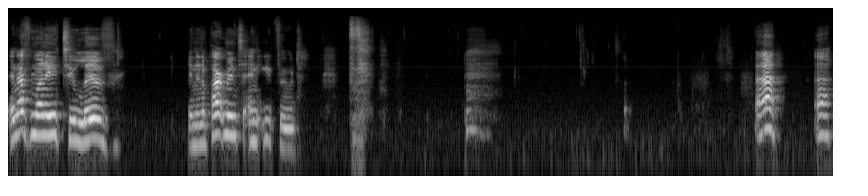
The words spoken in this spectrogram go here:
enough money to live in an apartment and eat food. ah, ah,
